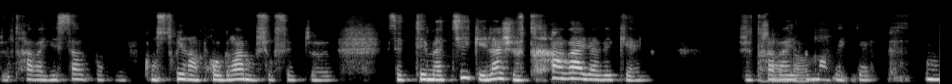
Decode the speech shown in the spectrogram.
de travailler ça pour construire un programme sur cette, euh, cette thématique. Et là, je travaille avec elle. Je travaille vraiment avec elle. Mm.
